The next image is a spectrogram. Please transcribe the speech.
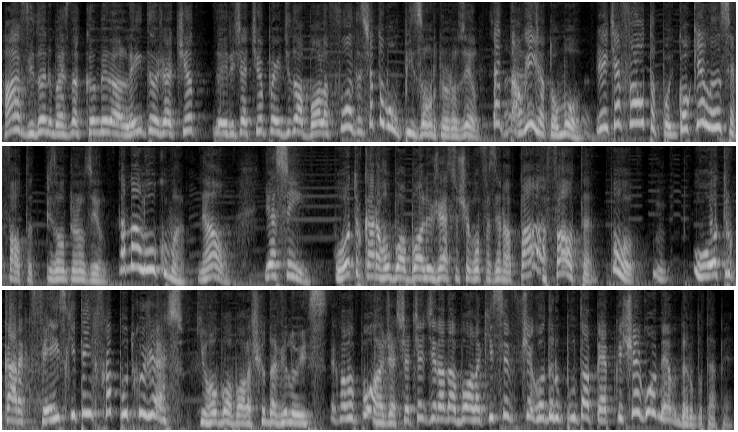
Ah, Vidani, mas na câmera lenta eu já tinha. Ele já tinha perdido a bola. Foda-se, já tomou um pisão no tornozelo? Já- Ah. Alguém já tomou? Gente, é falta, pô. Em qualquer lance é falta, pisão no tornozelo. Tá maluco, mano. Não. E assim. O outro cara roubou a bola e o Gerson chegou fazendo a, a falta. Pô, o- o outro cara que fez que tem que ficar puto com o Gerson. Que roubou a bola, acho que o Davi Luiz. Ele falou, porra, Gerson, já tinha tirado a bola aqui, você chegou dando pontapé. Porque chegou mesmo dando pontapé.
